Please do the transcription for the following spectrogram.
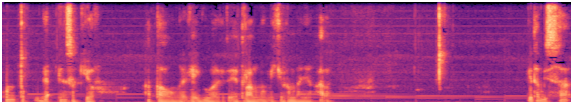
untuk nggak insecure atau nggak kayak gue gitu ya terlalu memikirkan banyak hal kita bisa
